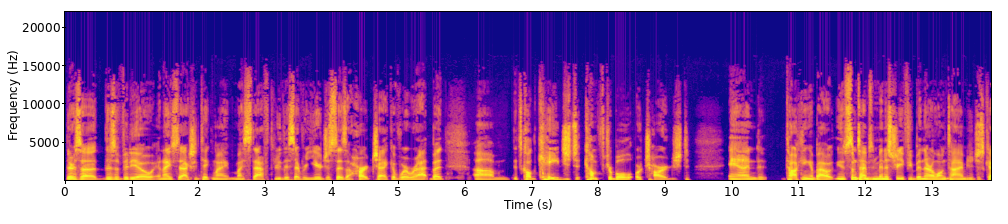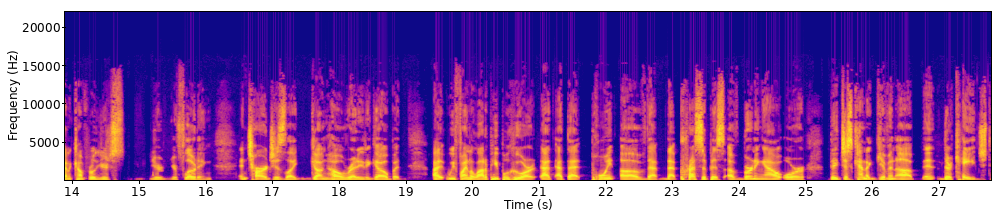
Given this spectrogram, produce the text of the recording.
there's a there's a video, and I used to actually take my my staff through this every year just as a heart check of where we're at. But um, it's called caged, comfortable, or charged, and talking about you know sometimes in ministry, if you've been there a long time, you're just kind of comfortable. You're just you're you're floating and charge is like gung ho ready to go but I, we find a lot of people who are at, at that point of that that precipice of burning out or they just kind of given up they're caged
